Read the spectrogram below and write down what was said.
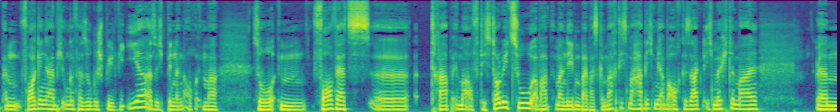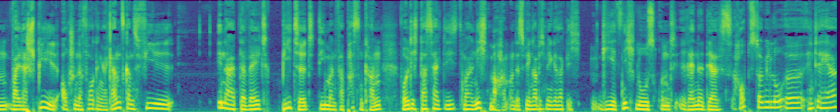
beim Vorgänger habe ich ungefähr so gespielt wie ihr. Also ich bin dann auch immer so im Vorwärts äh, trab immer auf die Story zu, aber habe immer nebenbei was gemacht. Diesmal habe ich mir aber auch gesagt, ich möchte mal, ähm, weil das Spiel auch schon der Vorgänger ganz, ganz viel innerhalb der Welt bietet, die man verpassen kann, wollte ich das halt diesmal nicht machen. Und deswegen habe ich mir gesagt, ich gehe jetzt nicht los und renne der Hauptstory äh, hinterher,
